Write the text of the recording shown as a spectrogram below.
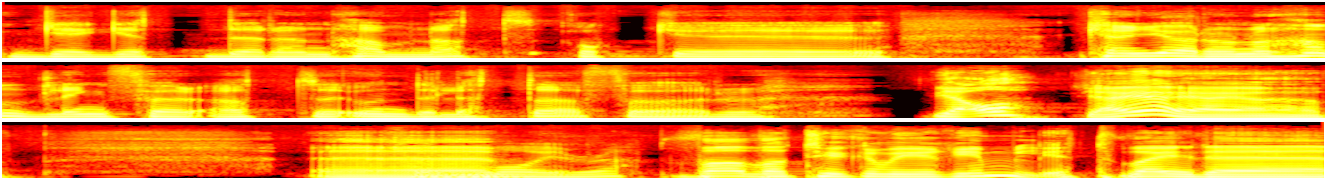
gegget där den hamnat och eh, kan göra någon handling för att underlätta för, Ja, ja, ja, ja. Eh, vad, vad tycker vi är rimligt? Vad är det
